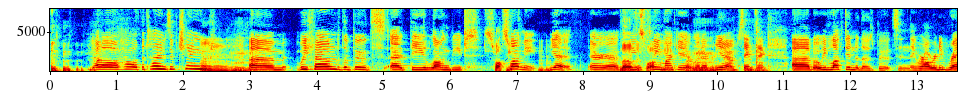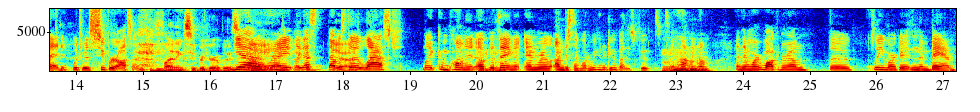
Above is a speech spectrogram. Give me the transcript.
oh how the times have changed Mm-hmm. um we found the boots at the long beach Swap meet. swap meet yeah or uh, Love flea, flea market Mhm. whatever you know same thing uh, but we lucked into those boots and they were already red which was super awesome Finding superhero boots. yeah, Oh, yeah. right I like that's could- that was yeah. Mm-hmm. the last like component of the thing and we're i'm just like what are we gonna do about these boots it's like i don't know and then we're walking around the flea market and then bam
